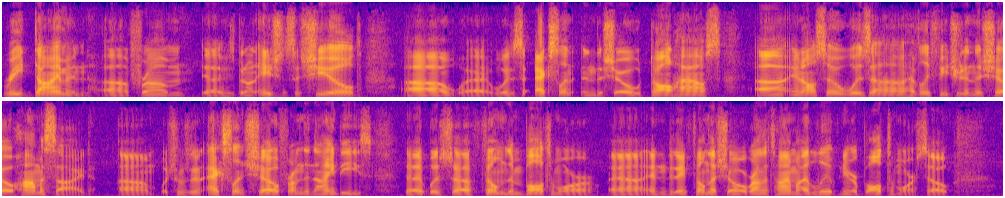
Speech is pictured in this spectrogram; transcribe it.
Reed Diamond uh, from uh, who's been on Agents of Shield, uh, was excellent in the show Dollhouse, uh, and also was uh, heavily featured in the show Homicide, um, which was an excellent show from the 90s that was uh, filmed in Baltimore, uh, and they filmed that show around the time I lived near Baltimore. So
